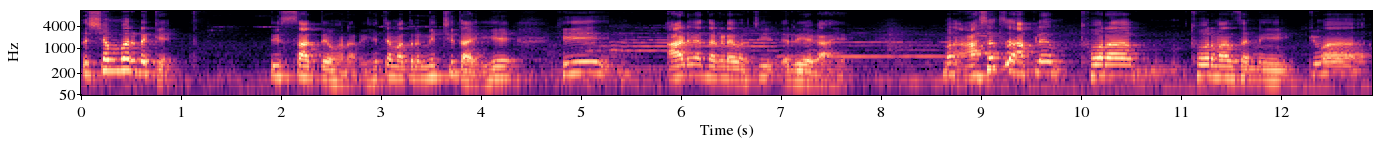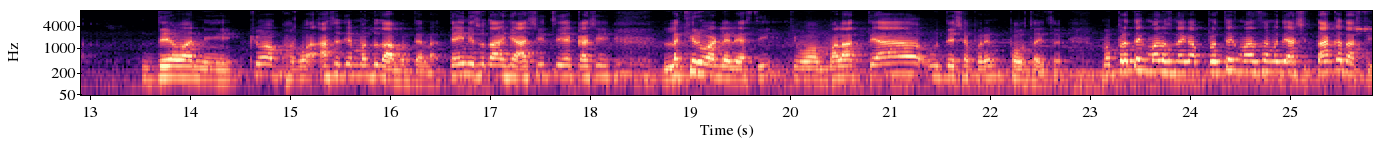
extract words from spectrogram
तर शंभर टक्के ती साध्य होणार आहे. ह्याच्या मात्र निश्चित आहे हे ही आडव्या दगड्यावरची रेग आहे मग असंच आपल्या थोरा थोर माणसांनी किंवा देवांनी किंवा भगवान असं जे म्हणतो आपण त्यांना त्यांनी सुद्धा ही अशीच एक अशी लखीर वाढलेली असती किंवा मला त्या उद्देशापर्यंत पोहोचायचं. मग प्रत्येक माणूस नाही का प्रत्येक माणसामध्ये अशी ताकद असते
